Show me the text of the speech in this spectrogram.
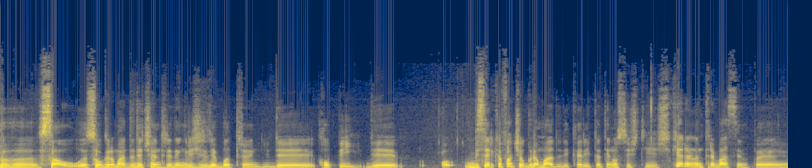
Uh, sau sunt o grămadă de centre de îngrijire de bătrâni, de copii, de... Biserica face o grămadă de caritate, nu se știe. Și chiar îl întrebasem pe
